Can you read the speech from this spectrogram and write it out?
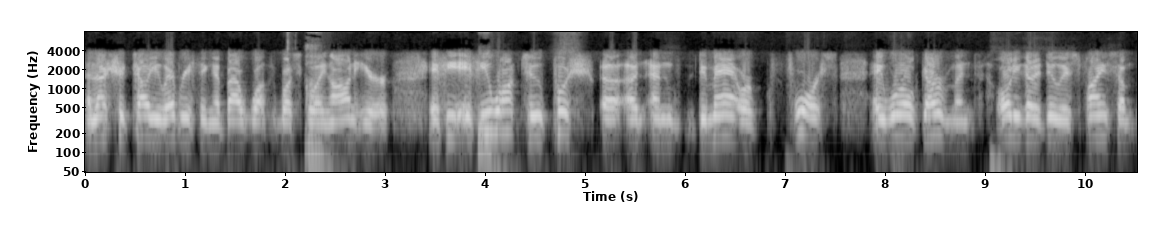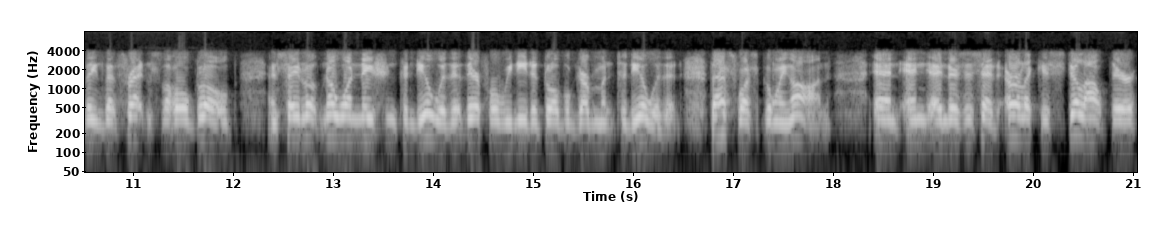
and that should tell you everything about what what's going on here. If you if you want to push uh, and, and demand or force a world government, all you got to do is find something that threatens the whole globe and say, look, no one nation can deal with it, therefore we need a global government to deal with it. That's what's going on. And, and, and as I said, Ehrlich is still out there.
